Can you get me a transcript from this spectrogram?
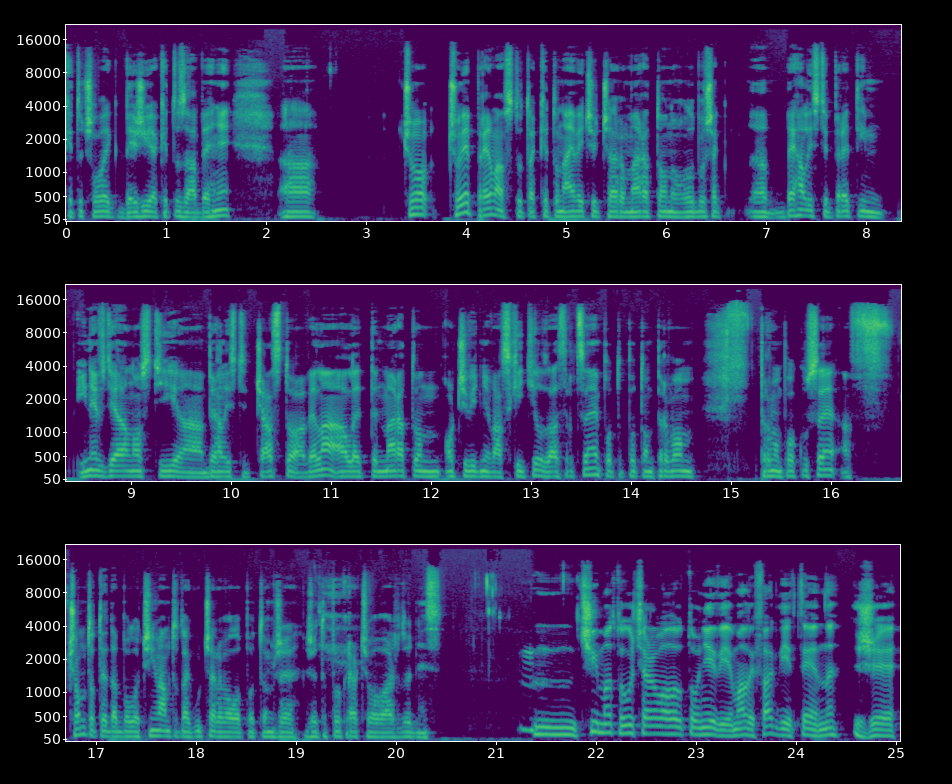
keď to človek beží a keď to zabehne. A čo, čo je pre vás to takéto najväčšie čaro maratónu? Lebo však behali ste predtým iné vzdialenosti a behali ste často a veľa, ale ten maratón očividne vás chytil za srdce po, po tom prvom, prvom pokuse a v čom to teda bolo? Čím vám to tak učarovalo potom, že, že to pokračovalo až do dnes? Mm, či ma to učarovalo, to neviem, ale fakt je ten, že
